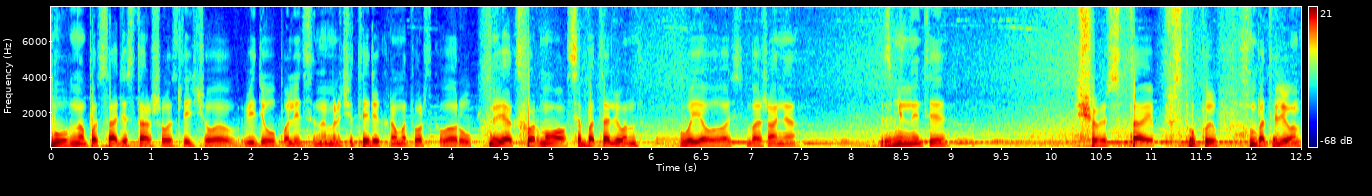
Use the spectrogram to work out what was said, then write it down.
Був на посаді старшого слідчого відділу поліції номер 4 Краматорського РУП. Ну, як сформувався батальйон, виявилось бажання змінити щось, та й вступив в батальйон.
